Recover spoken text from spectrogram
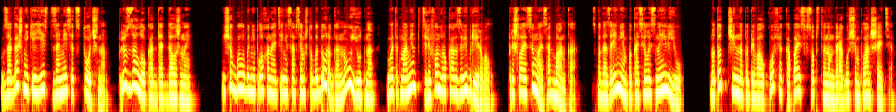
В загашнике есть за месяц точно, плюс залог отдать должны. Еще было бы неплохо найти не совсем чтобы дорого, но уютно. В этот момент телефон в руках завибрировал. Пришла СМС от банка. С подозрением покосилась на Илью. Но тот чинно попивал кофе, копаясь в собственном дорогущем планшете.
